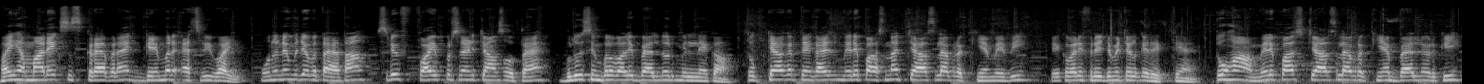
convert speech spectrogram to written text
भाई, हमारे एक सब्सक्राइबर हैं गेमर एसवी भाई। उन्होंने मुझे बताया था, सिर्फ़ फाइव परसेंट चांस होता है ब्लू सिंबल वाली बेलनोर मिलने का। तो क्या करते हैं गाइज़ मेरे पास ना चार स्लैब रखी है मे भी एक बार फ्रिज में चल के देखते हैं। तो हाँ मेरे पास चार स्लैब रखी है बेलनोर की।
